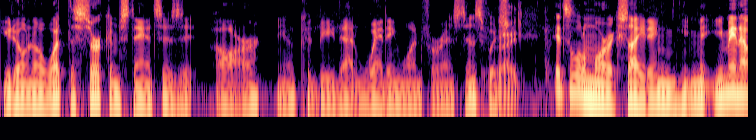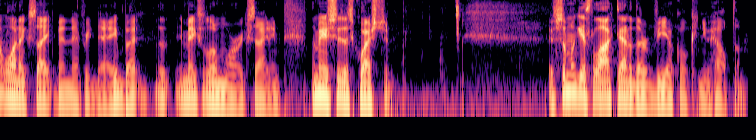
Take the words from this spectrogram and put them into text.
You don't know what the circumstances are. You know, could be that wedding one, for instance, which Right. it's a little more exciting. You may, you may not want excitement every day, but it makes it a little more exciting. Let me ask you this question: If someone gets locked out of their vehicle, can you help them?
